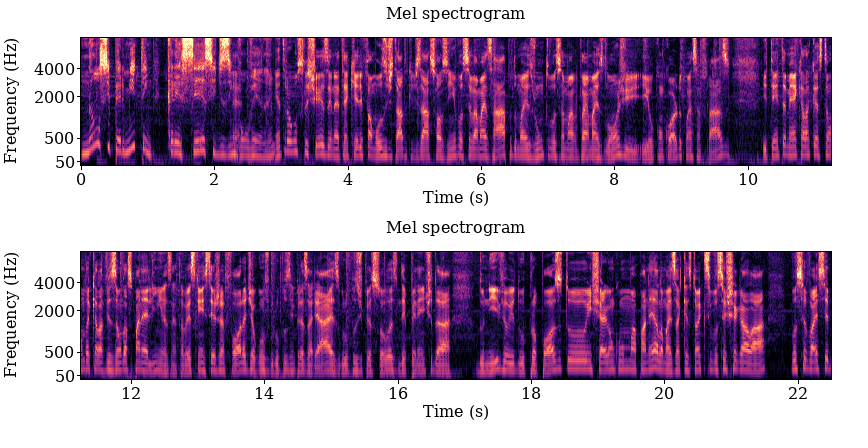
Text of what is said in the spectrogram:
não se permitem crescer, se desenvolver, é. né? Entra alguns clichês aí, né? Tem aquele famoso ditado que diz: ah, sozinho você vai mais rápido, mas junto você vai mais longe, e eu concordo com essa frase. E tem também aquela questão daquela visão das panelinhas, né? Talvez quem esteja fora de alguns grupos empresariais, grupos de pessoas, independente da, do nível e do propósito, enxergam como uma panela, mas a questão é que se você chegar lá, você vai ser.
